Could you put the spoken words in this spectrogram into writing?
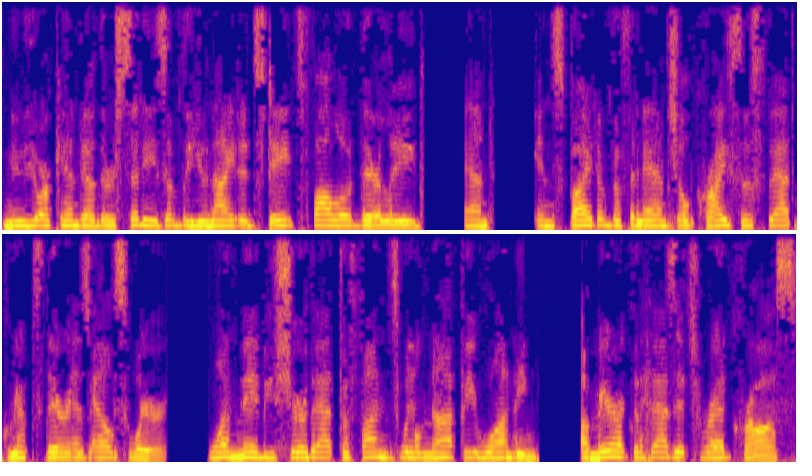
New York and other cities of the United States followed their lead, and, in spite of the financial crisis that grips there as elsewhere, one may be sure that the funds will not be wanting. America has its Red Cross,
